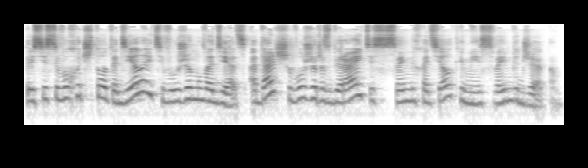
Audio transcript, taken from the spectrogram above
То есть если вы хоть что-то делаете, вы уже молодец. А дальше вы уже разбираетесь со своими хотелками и своим бюджетом.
